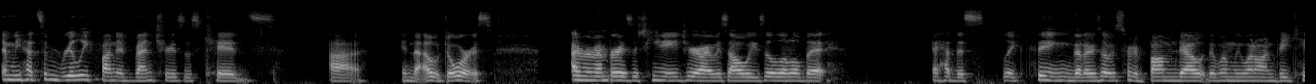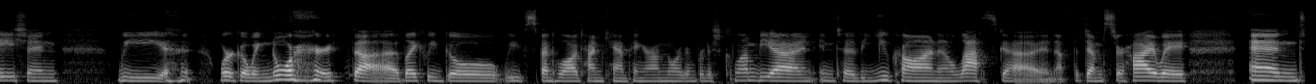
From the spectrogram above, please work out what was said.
And we had some really fun adventures as kids uh, in the outdoors. I remember as a teenager, I was always a little bit, I had this like thing that I was always sort of bummed out that when we went on vacation, we were going north. Uh, like we'd go, we spent a lot of time camping around northern British Columbia and into the Yukon and Alaska and up the Dempster Highway. And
